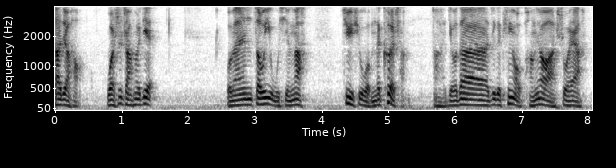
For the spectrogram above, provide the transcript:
大家好，我是张鹤剑。我们周易五行啊，继续我们的课程啊。有的这个听友朋友啊说呀，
